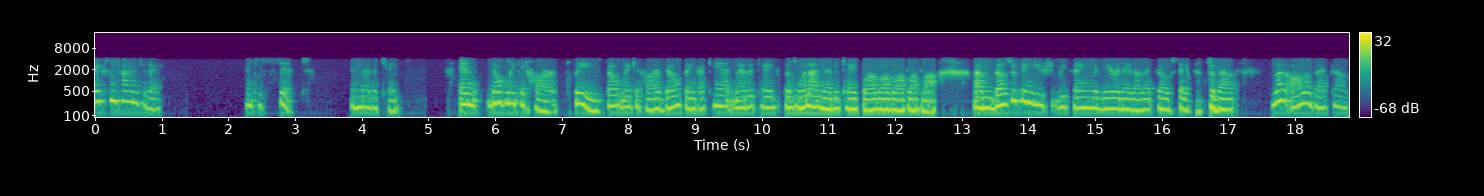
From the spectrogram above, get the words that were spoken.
take some time today and to sit and meditate. And don't make it hard. Please don't make it hard. Don't think I can't meditate because when I meditate, blah, blah, blah, blah, blah. Um, those are things you should be saying the Dear Innate Let Go statements about. Let all of that go.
